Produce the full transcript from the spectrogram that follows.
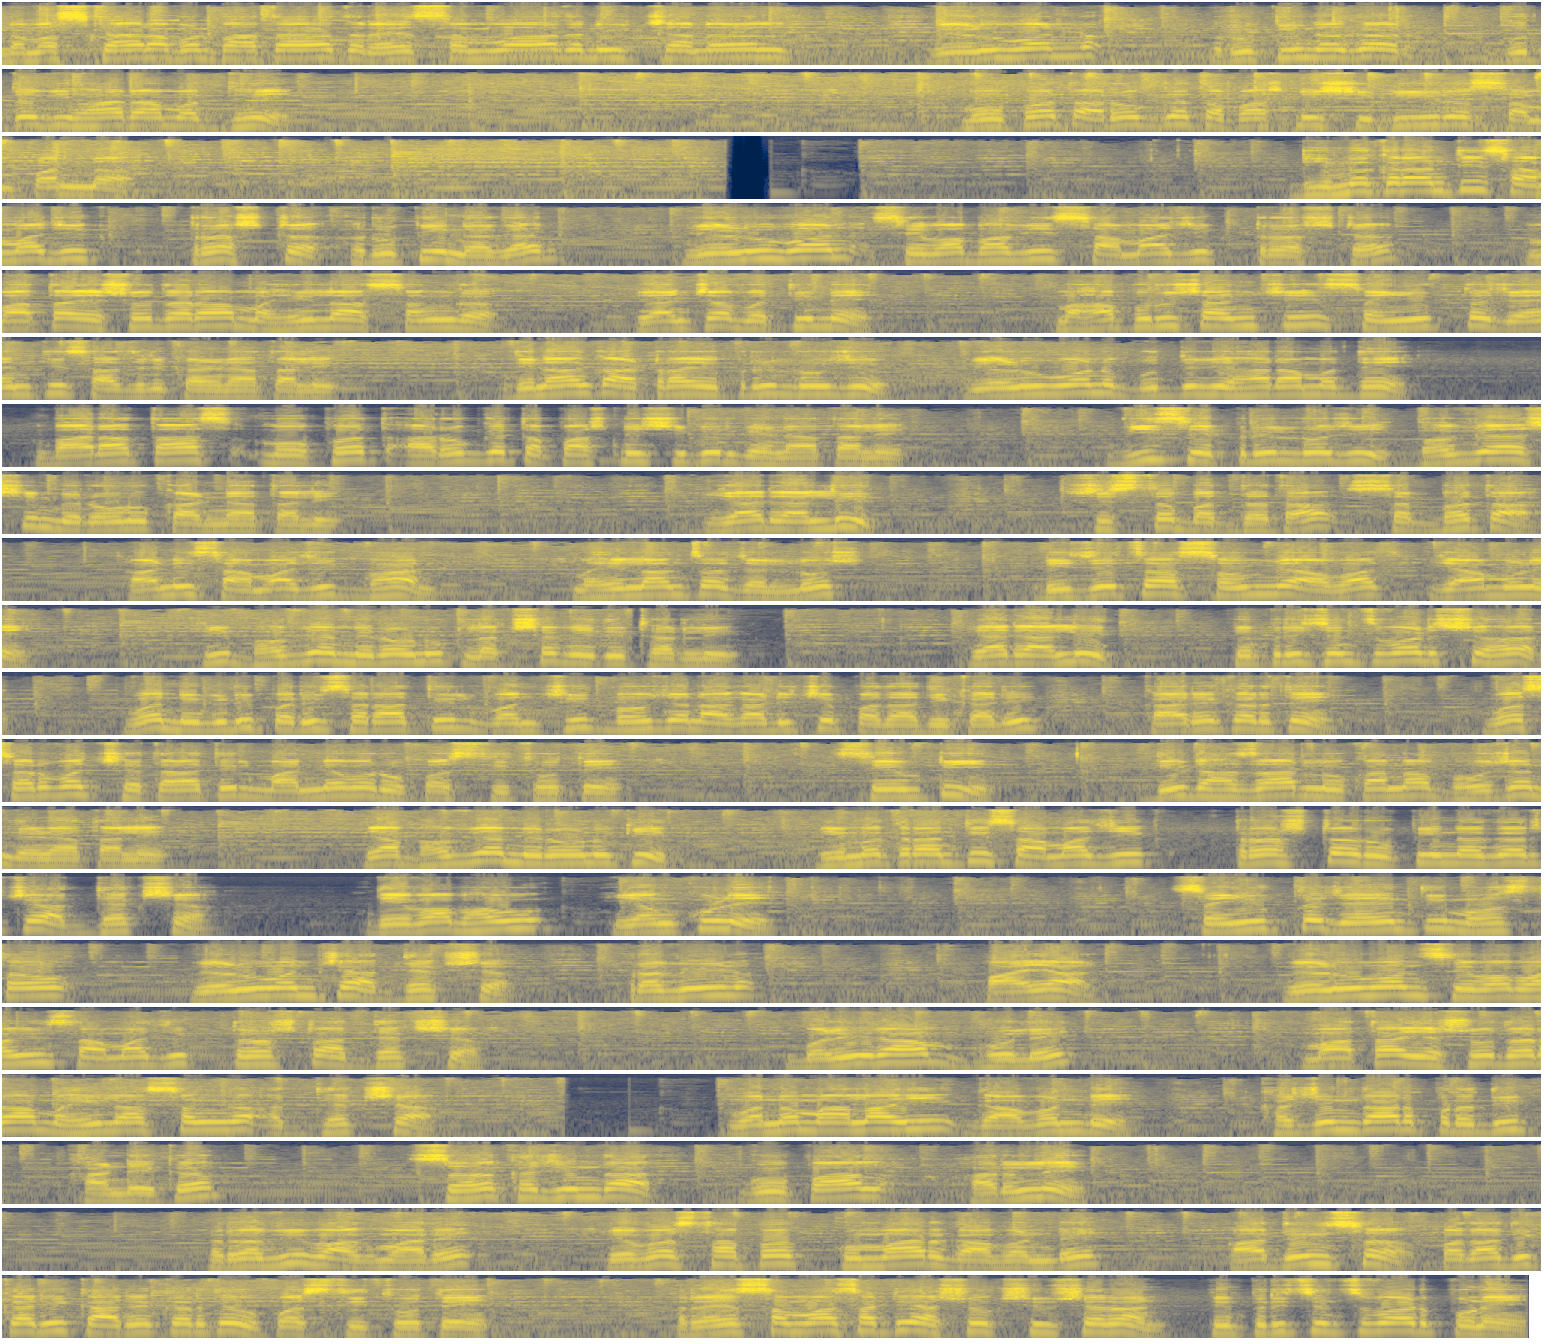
नमस्कार आपण पाहतात रयत संवाद न्यूज चॅनल वेळुवन रुपीनगर बुद्धविहारामध्ये. मोफत आरोग्य तपासणी शिबिर संपन्न. भीमक्रांती सामाजिक ट्रस्ट रुपीनगर वेळुवन सेवाभावी सामाजिक ट्रस्ट माता यशोधरा महिला संघ यांच्या वतीने महापुरुषांची संयुक्त जयंती साजरी करण्यात आली. दिनांक अठरा एप्रिल रोजी वेळुवण बुद्धविहारामध्ये बारा तास मोफत आरोग्य तपासणी शिबिर घेण्यात आले. वीस एप्रिल रोजी भव्य अशी मिरवणूक काढण्यात आली. या रॅलीत शिस्तबद्धता सभ्यता आणि सामाजिक भान महिलांचा जल्लोष डीजेचा सौम्य आवाज यामुळे ही भव्य मिरवणूक लक्षवेधी ठरली. या रॅलीत पिंपरी चिंचवड शहर व निगडी परिसरातील वंचित बहुजन आघाडीचे पदाधिकारी कार्यकर्ते व सर्व क्षेत्रातील मान्यवर उपस्थित होते. शेवटी दीड हजार लोकांना भोजन देण्यात आले. या भव्य मिरवणुकीत भीमक्रांती सामाजिक ट्रस्ट रुपीनगरचे अध्यक्ष देवाभाऊ यंकुळे संयुक्त जयंती महोत्सव वेळुवनचे अध्यक्ष प्रवीण पायाळ वेळुवन सेवाभावी सामाजिक ट्रस्ट अध्यक्ष बळीराम भोले माता यशोधरा महिला संघ अध्यक्षा वनमालाई गावंडे खजिनदार प्रदीप खांडेकर सहखजिनदार गोपाल हरले रवी वाघमारे व्यवस्थापक कुमार गावंडे आदींसह पदाधिकारी कार्यकर्ते उपस्थित होते. रयत समाजासाठी अशोक शिवशरण पिंपरी चिंचवड पुणे.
